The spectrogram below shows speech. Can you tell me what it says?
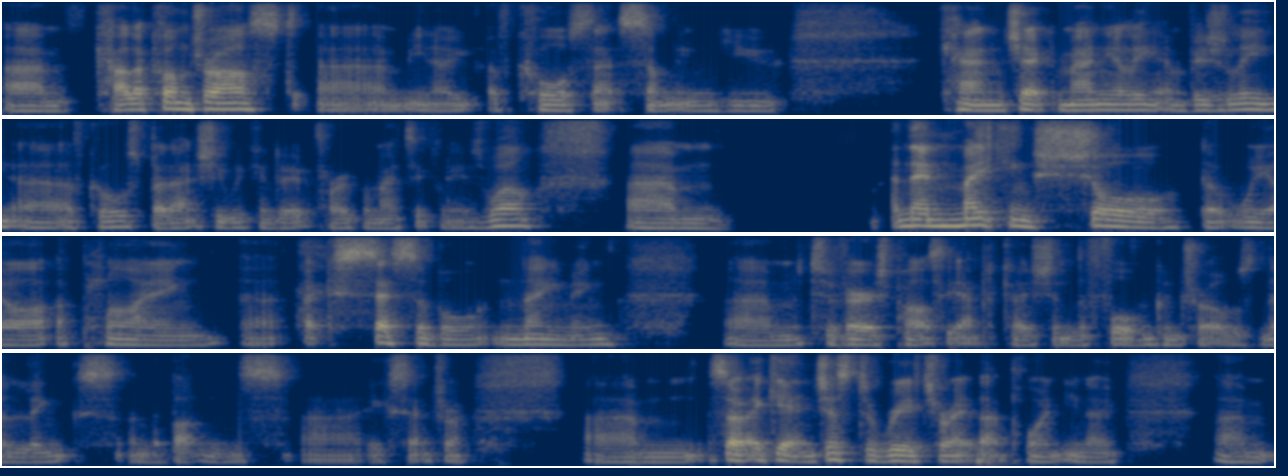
Um, color contrast, um, you know, of course, that's something you can check manually and visually, uh, of course, but actually we can do it programmatically as well. Um, and then making sure that we are applying uh, accessible naming um, to various parts of the application, the form controls, and the links and the buttons, uh, etc. Um, so again, just to reiterate that point, you know, um,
